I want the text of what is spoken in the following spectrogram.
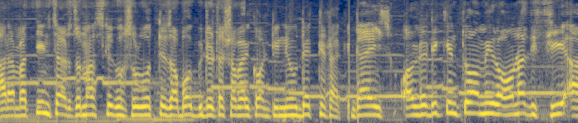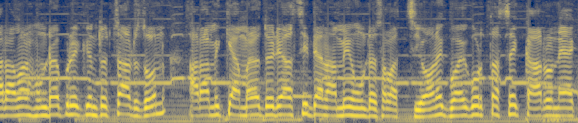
আর আমরা তিন চারজন আজকে গোসল করতে যাব। ভিডিওটা সবাই কন্টিনিউ দেখতে থাকে গাইস অলরেডি কিন্তু আমি রওনা দিচ্ছি আর আমার হুন্ডা পরে কিন্তু চারজন আর আমি ক্যামেরা ধরে আছি, দেন আমি হুন্ডা চালাচ্ছি। অনেক ভয় করতেছে, কারণ এক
